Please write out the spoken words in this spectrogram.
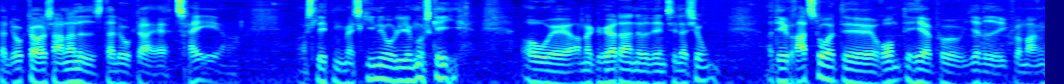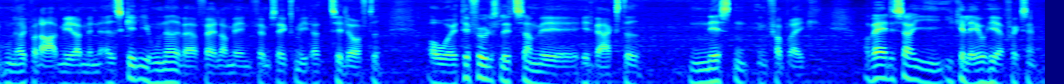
der lugter også anderledes. Der lugter af træ og også lidt maskinolie måske, og, øh, og man kan høre, der er noget ventilation. Og det er jo et ret stort øh, rum, det her på, jeg ved ikke hvor mange 100 kvadratmeter, men adskillige 100 i hvert fald, og med en 5-6 meter til loftet. Og øh, det føles lidt som øh, et værksted. Næsten en fabrik. Og hvad er det så, I, I kan lave her for eksempel?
